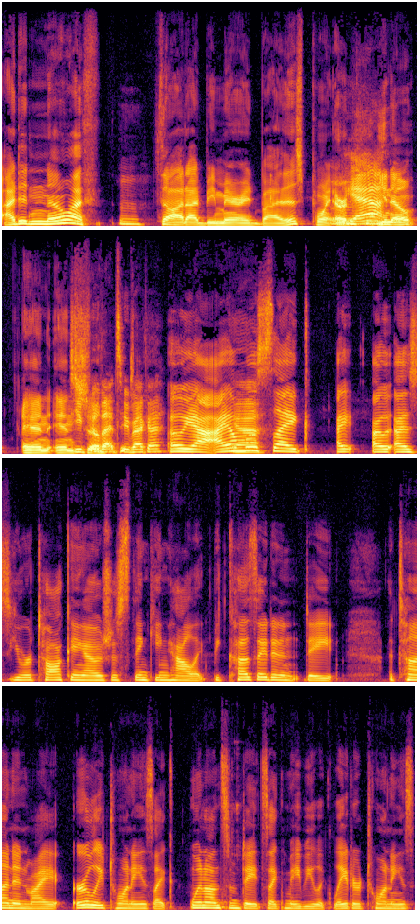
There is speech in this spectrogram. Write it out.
I didn't know I th- hmm. thought I'd be married by this point." Or Yeah. you know, and and Do you so, feel that too, Bekah? Oh yeah, I almost like I, I as you were talking, I was just thinking how like because I didn't date a ton in my early 20s, like went on some dates like maybe like later 20s,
